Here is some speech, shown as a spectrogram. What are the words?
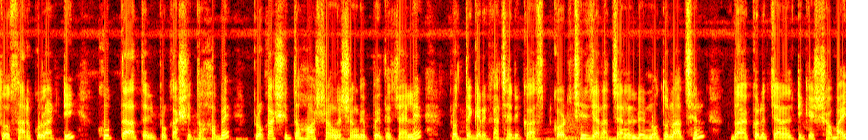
তো সার্কুলারটি খুব তাড়াতাড়ি প্রকাশিত হবে। প্রকাশিত হওয়ার সঙ্গে সঙ্গে পেতে চাইলে প্রত্যেকের কাছে রিকোয়েস্ট করছি, যারা চ্যানেলে নতুন আছেন, দয়া করে চ্যানেলটিকে সবাই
